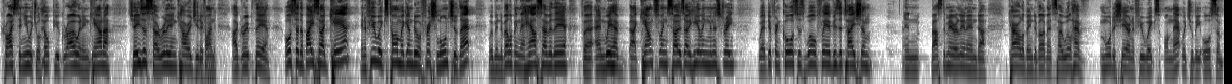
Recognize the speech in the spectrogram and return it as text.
Christ in You, which will help you grow and encounter Jesus. So, I really encourage you to find a group there. Also, the Bayside Care. In a few weeks' time, we're going to do a fresh launch of that. We've been developing the house over there, for, and we have uh, counseling, sozo healing ministry. We have different courses, welfare, visitation, and Pastor Marilyn and uh, Carol have been developing it. So, we'll have more to share in a few weeks on that, which will be awesome.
